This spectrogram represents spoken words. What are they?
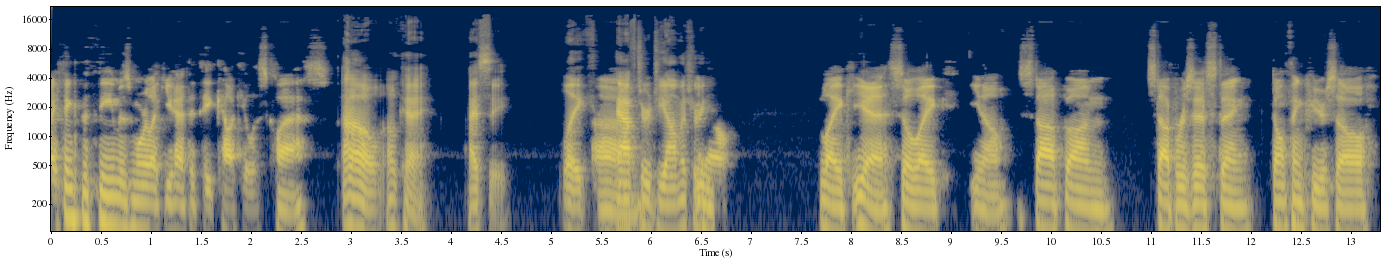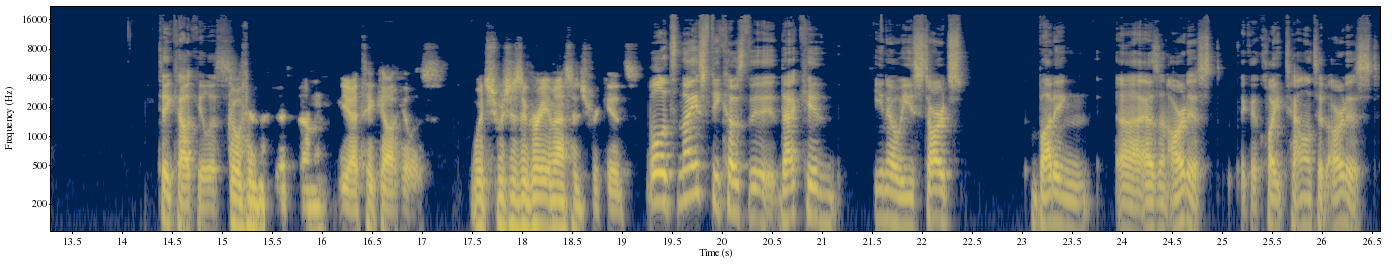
I think the theme is more like you have to take calculus class. oh, okay. I see. Like Um, after geometry. You know, like yeah, so like you know, stop um, stop resisting. Don't think for yourself. Take calculus. Go through the system. Yeah, take calculus, which which is a great message for kids. Well, it's nice because the that kid, you know, he starts budding uh, as an artist, like a quite talented artist,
